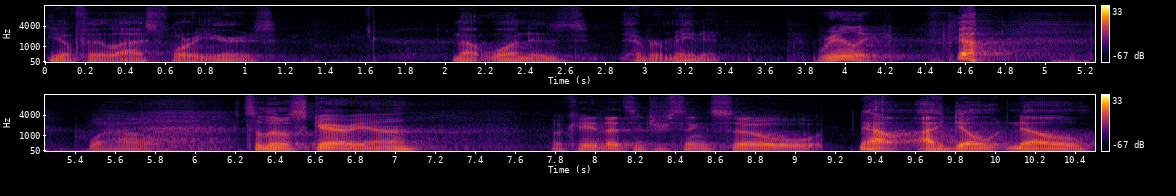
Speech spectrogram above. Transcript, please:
you know, for the last four years, not one has ever made it. really. Yeah. Wow. It's a little scary, huh? Okay, that's interesting. So Now, I don't know.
